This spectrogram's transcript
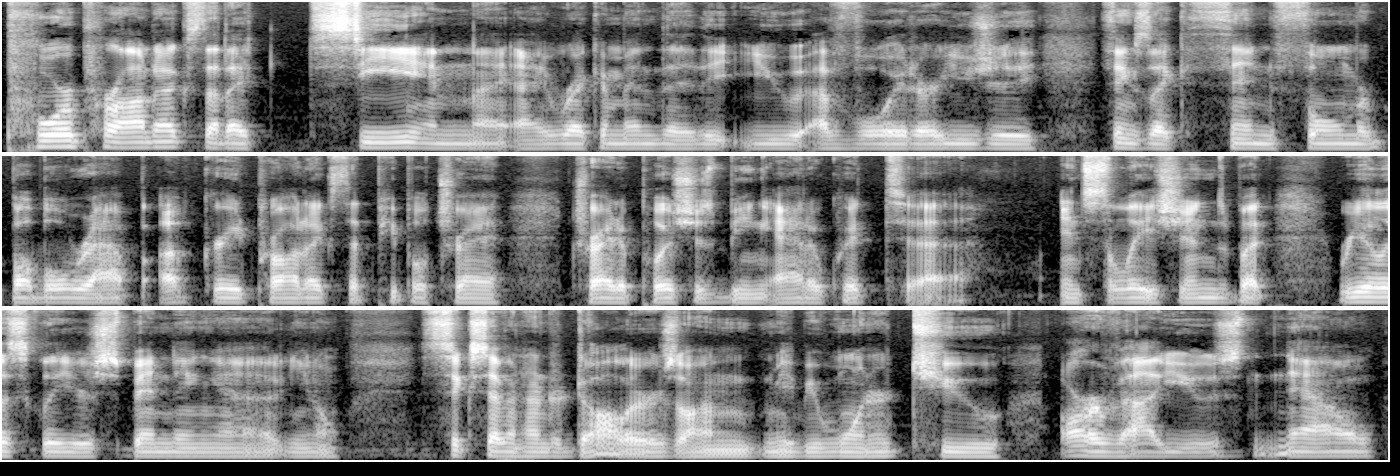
poor products that I see and I, I recommend that, you avoid are usually things like thin foam or bubble wrap upgrade products that people try try to push as being adequate uh, installations, but realistically, you're spending, uh, you know, six, seven hundred dollars on maybe one or two R values. Now,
